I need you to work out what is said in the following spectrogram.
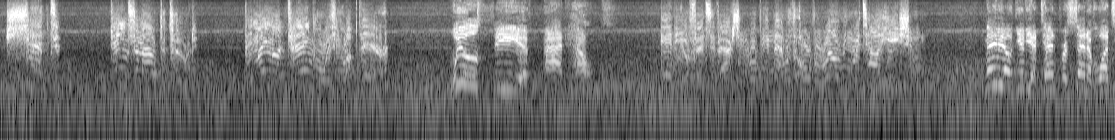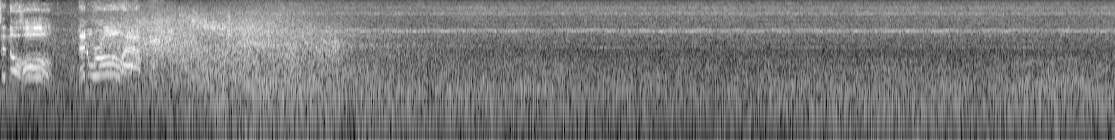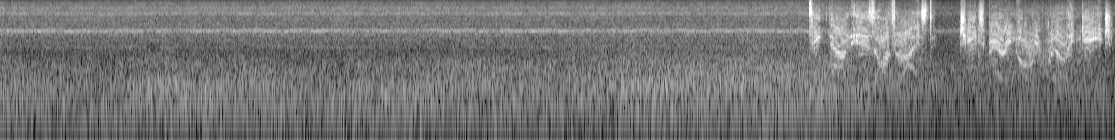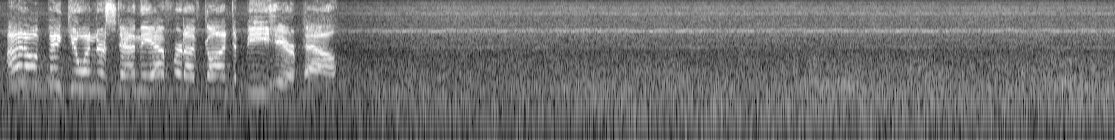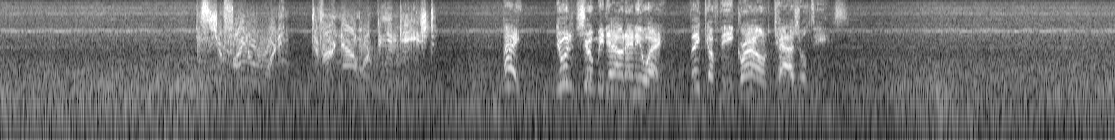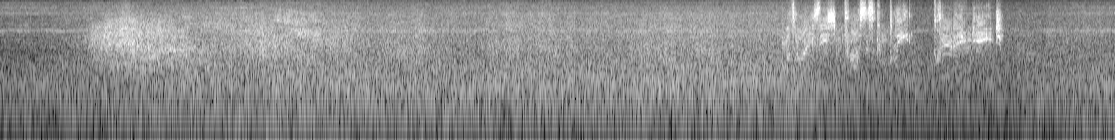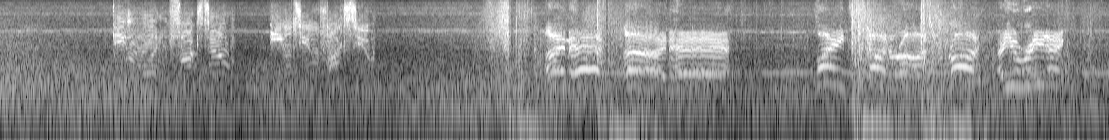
Shit! Gain some altitude. They might not tangle with you up there. We'll see if that helps. Any offensive action will be met with overwhelming retaliation. Maybe I'll give you 10% of what's in the hole. Then we're all happy. Takedown is authorized. Change bearing or we will engage. I don't think you understand the effort I've gone to be here, pal. This is your final warning. Divert now or be engaged. Hey, you wouldn't shoot me down anyway. Think of the ground casualties. Authorization process complete. Clear to engage. Eagle 1, Fox 2. Eagle 2, Fox 2. I'm hit! I'm hit! Plane's done, Ron! Ron, are you reading?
